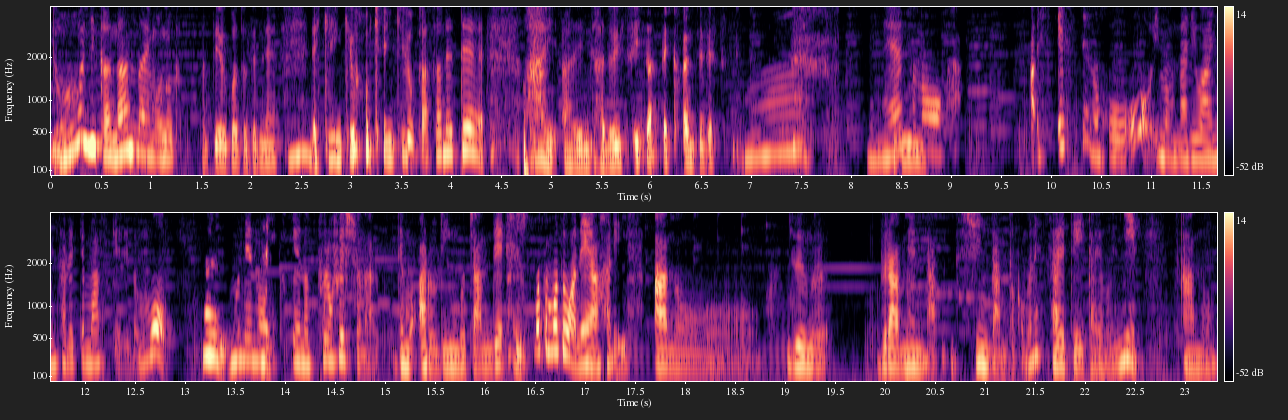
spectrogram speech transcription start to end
どうにかなんないものかっていうことでねえ研究を研究を重ねてはいあれにたどり着いたって感じです。ね。うん。でね、うん。そのあエステの方を今なりわいにされてますけれどもはい。胸の育成のプロフェッショナルでもあるりんごちゃんではい。もともとはねやはりあのーズームブラ面談診断とかもねされていたようにあの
